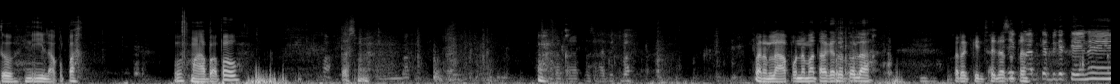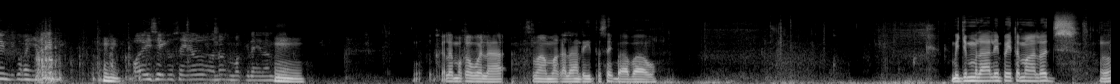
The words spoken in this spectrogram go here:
Ito, hinihila ko pa. Oh, mahaba pa, oh. Mo. Masabit ba? Parang lapo naman talaga to, tol, ah. Parang kinsay na Kasi to, tol. grabe ka bigat kanina eh. Hindi ko mahinay. Paisip ko sa'yo, ano, makinain ng Hmm. Huwag ka lang makawala. Sumama ka lang rito sa ibabaw. Medyo malalim pa ito mga lods. Oh.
